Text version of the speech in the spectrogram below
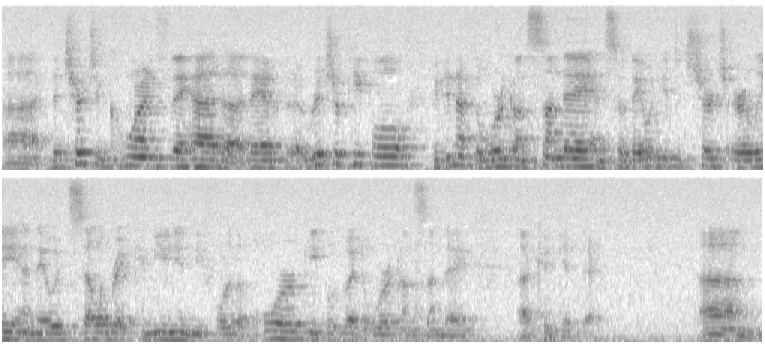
Uh, the church in Corinth, they had, uh, they had richer people who didn't have to work on Sunday, and so they would get to church early and they would celebrate communion before the poorer people who had to work on Sunday uh, could get there. Um,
